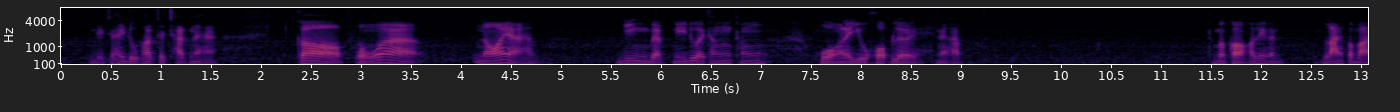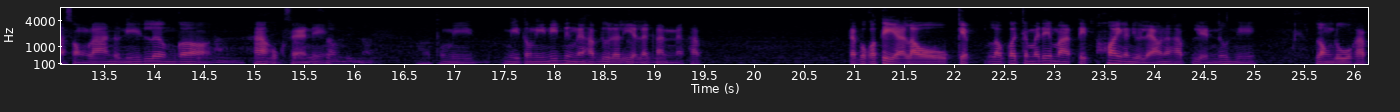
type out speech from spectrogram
ำเดี๋ยวจะให้ดูภาพชัดๆนะฮะก็ผมว่าน้อยอะครับ ยิ่งแบบนี้ด้วยทั้งทั้งห่วงอะไรอยู่ครบเลยนะครับเมื่อก่อนเขาเรียกกันล้านกว่าบาทสองล้านเดี๋ยวนี้เริ่มก็ห้าหกแสนเองซ่อมนิดหน่อยต้องมีมีตรงนี้นิดนึงนะครับ ดูรายละเอียดแล้วกันนะครับ แต่ปกติอะเราเก็บเราก็จะไม่ได้มาติดห้อยกันอยู่แล้วนะครับ เหรียญรุ่นนี้ลองดูครับ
